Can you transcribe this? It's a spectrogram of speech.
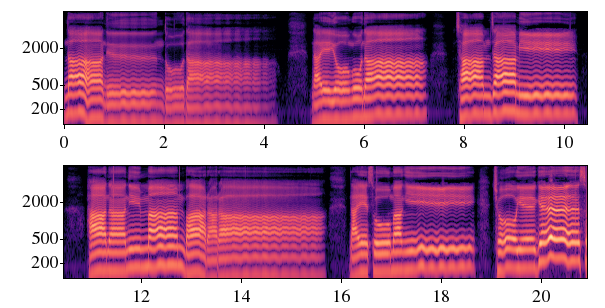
나는 도다. 나의 영혼아 잠잠히 하나님만 바라라. 나의 소망이 저에게서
